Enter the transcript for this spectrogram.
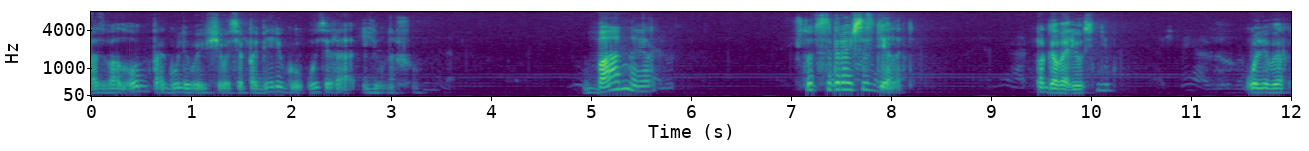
позвал он прогуливающегося по берегу озера юношу. «Баннер! Что ты собираешься сделать?» «Поговорю с ним». Оливер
